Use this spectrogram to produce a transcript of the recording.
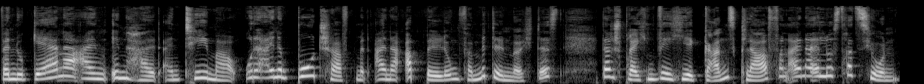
Wenn du gerne einen Inhalt, ein Thema oder eine Botschaft mit einer Abbildung vermitteln möchtest, dann sprechen wir hier ganz klar von einer Illustration.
